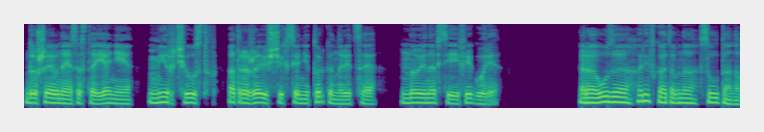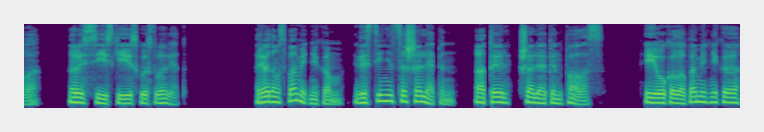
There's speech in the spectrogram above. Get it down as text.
душевное состояние, мир чувств, отражающихся не только на лице, но и на всей фигуре. Рауза Ревкатовна Султанова, российский искусствовед. Рядом с памятником гостиница «Шаляпин», отель «Шаляпин Палас» и около памятника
